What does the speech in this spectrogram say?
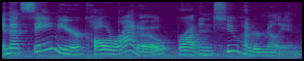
In that same year, Colorado brought in 200 million.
